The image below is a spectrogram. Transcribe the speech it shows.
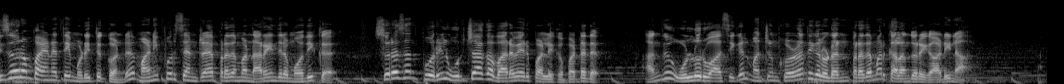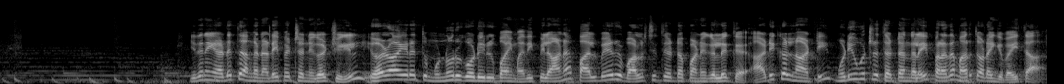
மிசோரம் பயணத்தை முடித்துக்கொண்டு மணிப்பூர் சென்ற பிரதமர் நரேந்திர மோடிக்கு சுரசந்த்பூரில் உற்சாக வரவேற்பு அளிக்கப்பட்டது. அங்கு உள்ளூர்வாசிகள் மற்றும் குழந்தைகளுடன் பிரதமர் கலந்துரையாடினார். இதனை அடுத்து அங்கு நடைபெற்ற நிகழ்ச்சியில் ஏழாயிரத்து முன்னூறு கோடி ரூபாய் மதிப்பிலான பல்வேறு வளர்ச்சி திட்ட பணிகளுக்கு அடிக்கல் நாட்டி முடிவுற்ற திட்டங்களை பிரதமர் தொடங்கி வைத்தார்.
